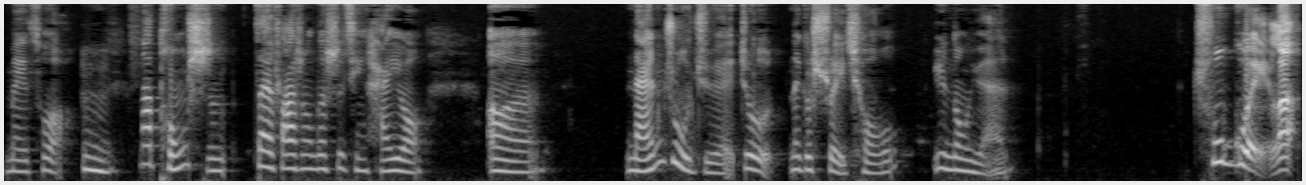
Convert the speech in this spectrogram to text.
没错，嗯那同时在发生的事情还有，呃，男主角就那个水球运动员出轨了，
